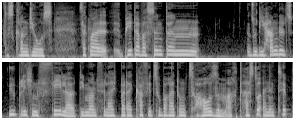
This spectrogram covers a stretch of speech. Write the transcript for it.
Das ist grandios. Sag mal, Peter, was sind denn so die handelsüblichen Fehler, die man vielleicht bei der Kaffeezubereitung zu Hause macht? Hast du einen Tipp,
